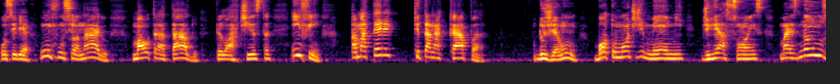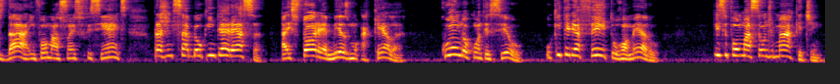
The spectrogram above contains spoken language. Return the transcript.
ou seria um funcionário maltratado pelo artista. Enfim, a matéria que está na capa do G1 bota um monte de meme, de reações, mas não nos dá informações suficientes para a gente saber o que interessa. A história é mesmo aquela? Quando aconteceu? O que teria feito o Romero? E se for uma ação de marketing?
